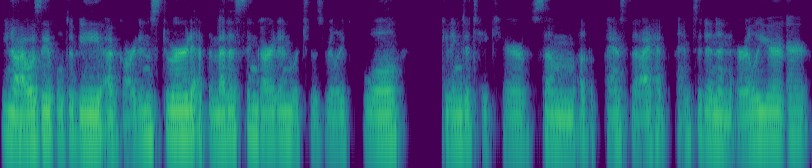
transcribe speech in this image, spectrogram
you know, I was able to be a garden steward at the medicine garden, which was really cool. Getting to take care of some of the plants that I had planted in an earlier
